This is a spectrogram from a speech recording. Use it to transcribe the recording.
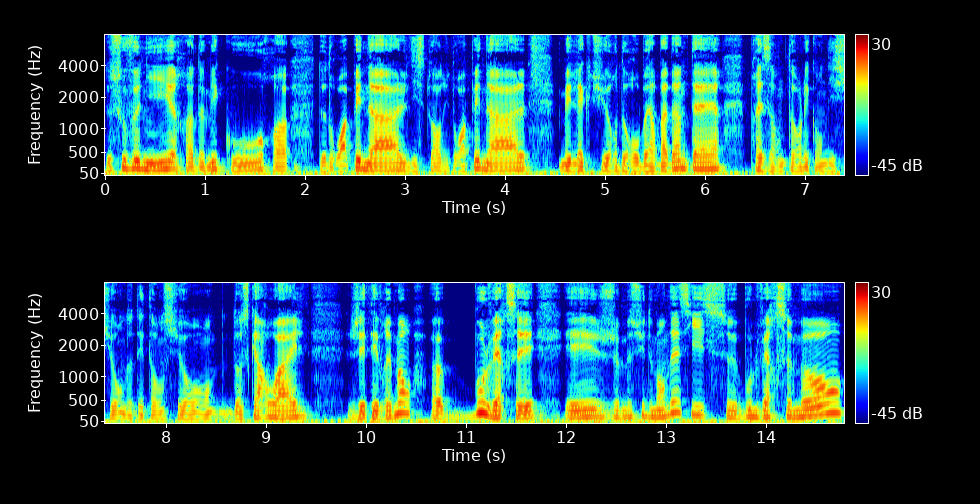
de, souvenirs de mes cours de droit pénal, d'histoire du droit pénal, mes lectures de Robert Badinter, présentant les conditions de détention d'Oscar Wilde j'étais vraiment euh, bouleversé et je me suis demandé si ce bouleversement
